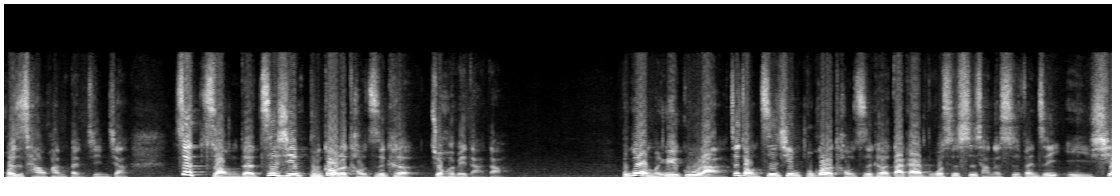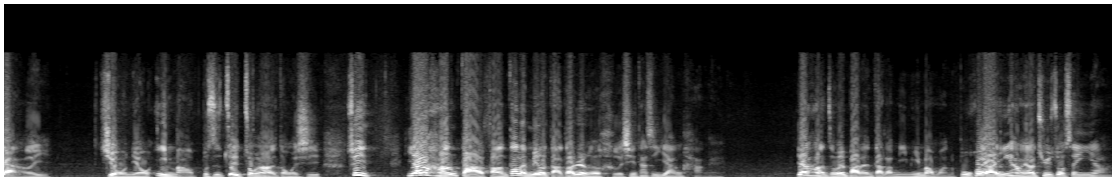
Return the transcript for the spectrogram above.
或是偿还本金，这样这种的资金不够的投资客就会被打到。不过我们预估啦，这种资金不够的投资客大概不过是市场的十分之一以下而已。九牛一毛不是最重要的东西，所以央行打房当然没有打到任何核心，它是央行哎、央行怎么会把人打到迷迷茫茫的？不会啊，银行要继续做生意啊。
